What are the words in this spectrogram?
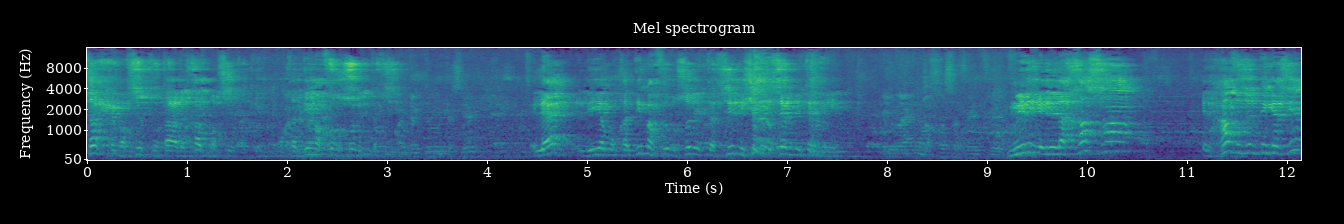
شرح بسيط وتعليقات بسيطة كده. مقدمة في أصول التفسير. لا اللي هي مقدمة في أصول التفسير لشيخ الإسلام ابن تيمية. من اللي لخصها الحافظ ابن كثير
